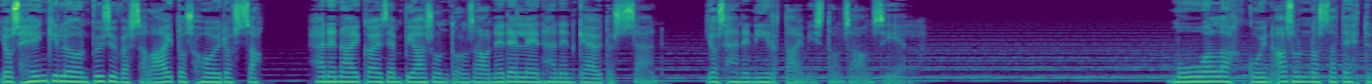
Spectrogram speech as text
Jos henkilö on pysyvässä laitoshoidossa, hänen aikaisempi asuntonsa on edelleen hänen käytössään, jos hänen irtaimistonsa on siellä. Muualla kuin asunnossa tehty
